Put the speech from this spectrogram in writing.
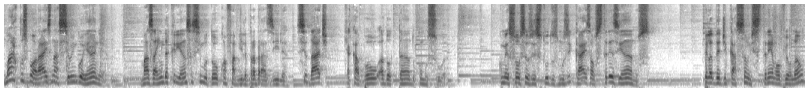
Marcos Moraes nasceu em Goiânia, mas ainda criança se mudou com a família para Brasília, cidade que acabou adotando como sua. Começou seus estudos musicais aos 13 anos. Pela dedicação extrema ao violão,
